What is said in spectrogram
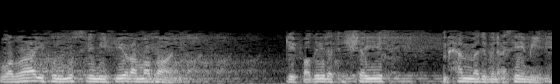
وظائف المسلم في رمضان لفضيلة الشيخ محمد بن عثيمين.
